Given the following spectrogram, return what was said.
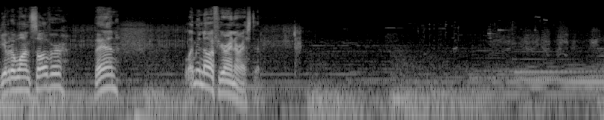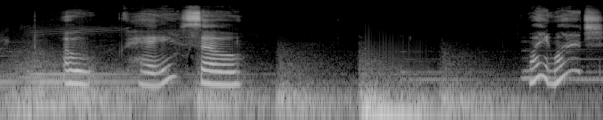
Give it a once over, then let me know if you're interested. Okay, so. Wait, what?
